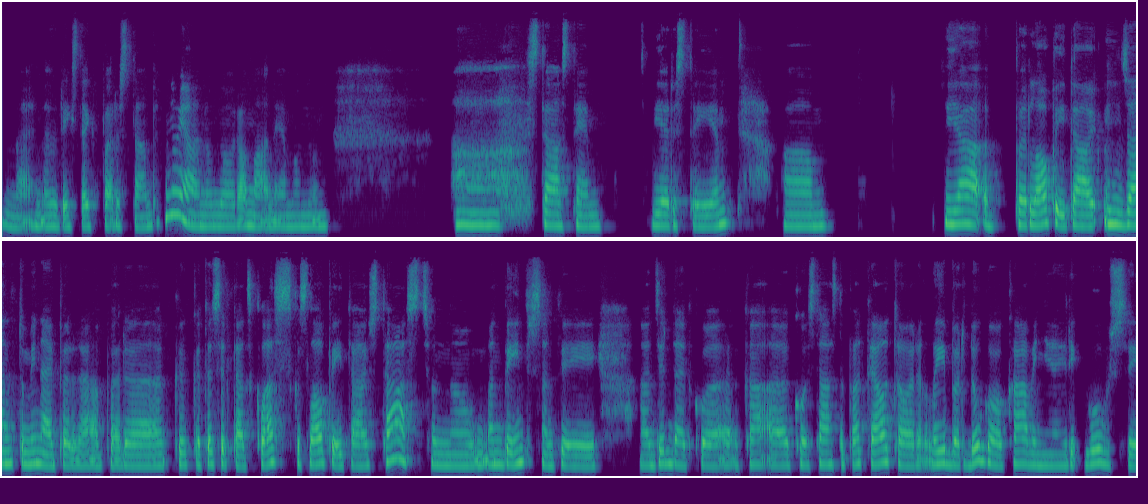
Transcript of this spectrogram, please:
Nē, nedrīkst teikt parastām, bet nu, jā, nu, no romāniem un, un uh, stāstiem ierastajiem. Um, Jā, par laupītāju. Zana, tu minēji, par, par, ka, ka tas ir tāds klasisks laupītāju stāsts. Man bija interesanti dzirdēt, ko, kā, ko stāsta pati autore Lība Dugo, kā viņa ir guvusi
